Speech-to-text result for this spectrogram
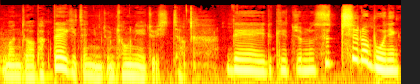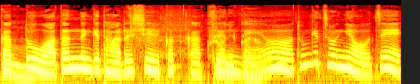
먼저 박다혜 기자님 좀 정리해 주시죠. 네, 이렇게 좀 수치로 보니까 음. 또 와닿는 게 다르실 것 같은데요. 그러니까요. 통계청이 어제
